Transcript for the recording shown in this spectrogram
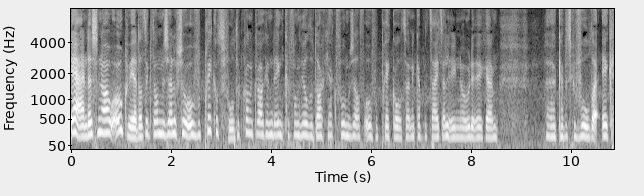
ja, en dat is nou ook weer dat ik dan mezelf zo overprikkeld voel. Dan kan ik wel gaan denken van heel de dag, ja, ik voel mezelf overprikkeld en ik heb mijn tijd alleen nodig. En uh, ik heb het gevoel dat ik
